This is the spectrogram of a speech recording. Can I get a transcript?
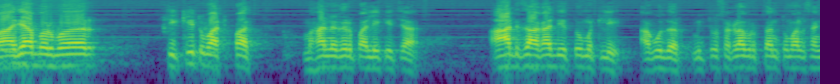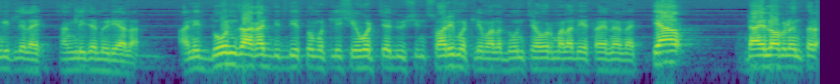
माझ्याबरोबर तिकीट वाटपात महानगरपालिकेच्या आठ जागा देतो म्हटली अगोदर. मी तो सगळा वृत्तांत तुम्हाला सांगितलेला आहे सांगलीच्या मीडियाला. आणि दोन जागा देतो म्हटली शेवटच्या दिवशी. सॉरी म्हटले मला दोनच्यावर मला देता येणार नाही. त्या डायलॉग नंतर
